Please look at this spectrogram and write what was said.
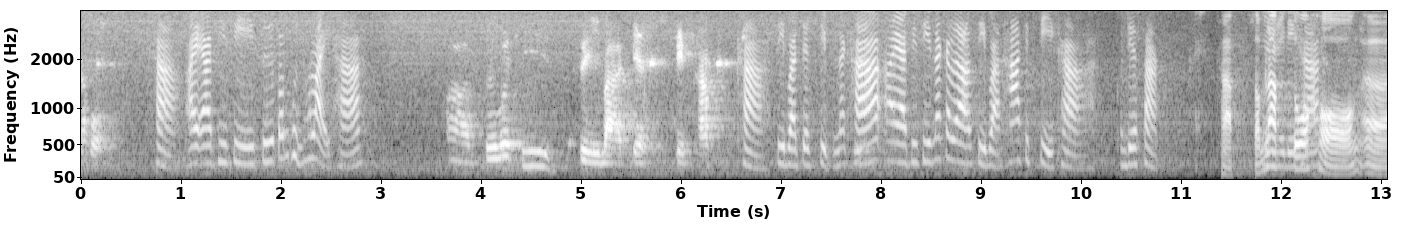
ครับผม ค่ะ IRPC ซื้อต้นทุนเท่าไหร่คะอ่าซื้อไว้ที่4บาท70ครับ ค่ะ4บาท70นะคะ IRPC หน้ากระดาน4บาท54ค่ะคุณเดียศักดิ์ครับสำหรับยังไงดีตัวคะของเอ่อ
